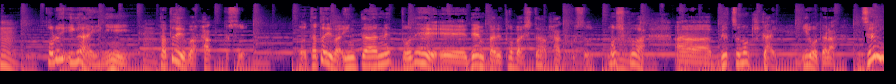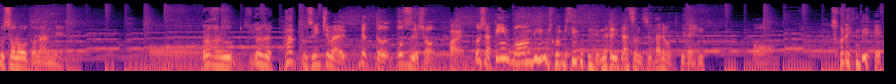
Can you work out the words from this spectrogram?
うん、それ以外にうん、例えばファックス例えばインターネットで、えー電波で飛ばしたファックスもしくは、あー別の機械入れたら全部その音なんねん。おわかる？ファックス1枚ペッと押すでしょ？はい、そしたらピンポンピンポンピンポンって鳴り出すんですよ。誰も来てないの。それで、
